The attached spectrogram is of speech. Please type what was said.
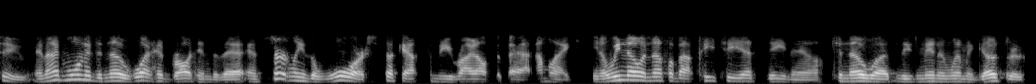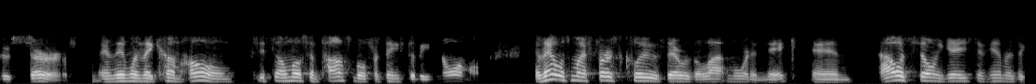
too. And I'd wanted to know what had brought him to that. And certainly the war stuck out to me right off the bat. I'm like, you know, we know enough about PTSD now to know what these men and women go through who serve. And then when they come home, it's almost impossible for things to be normal. And that was my first clue there was a lot more to Nick. And I was so engaged in him as a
